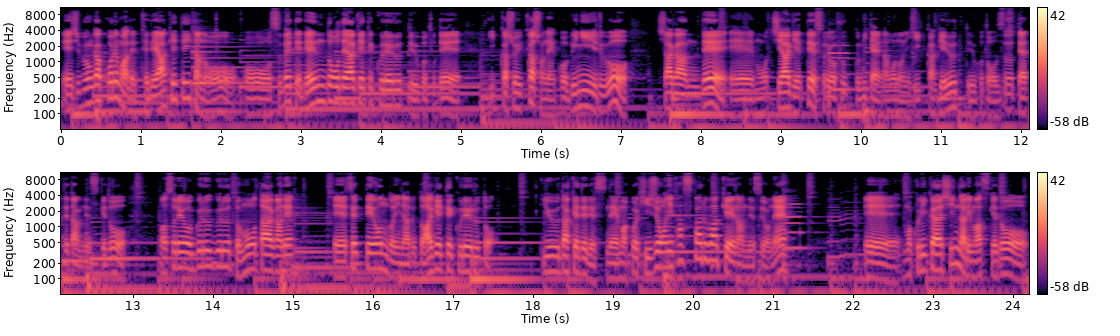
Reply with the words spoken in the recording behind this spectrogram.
えー、自分がこれまで手で開けていたのをこう全て電動で開けてくれるっていうことで一箇所一箇所ねこうビニールをしゃがんで、えー、持ち上げてそれをフックみたいなものに引っ掛けるっていうことをずっとやってたんですけど、まあ、それをぐるぐるとモーターがね、えー、設定温度になると上げてくれるというだけでですね、まあ、これ非常に助かるわけなんですよね。えー、もう繰り返しになりますけど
